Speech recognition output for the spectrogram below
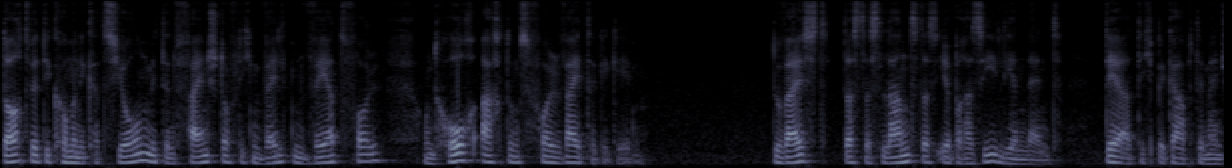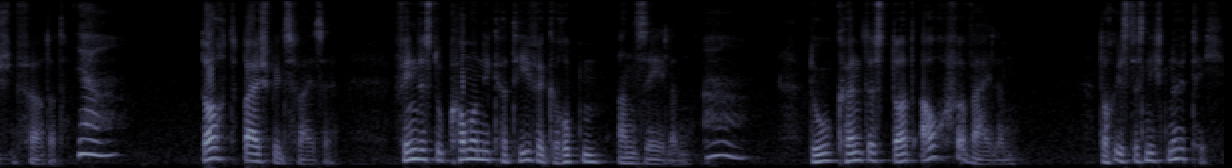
Dort wird die Kommunikation mit den feinstofflichen Welten wertvoll und hochachtungsvoll weitergegeben. Du weißt, dass das Land, das ihr Brasilien nennt, derartig begabte Menschen fördert. Ja. Dort beispielsweise findest du kommunikative Gruppen an Seelen. Ah. Du könntest dort auch verweilen, doch ist es nicht nötig.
